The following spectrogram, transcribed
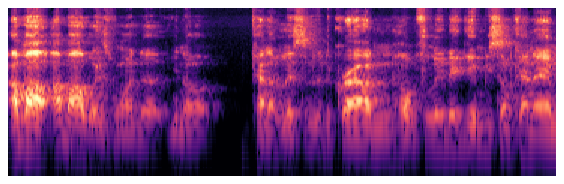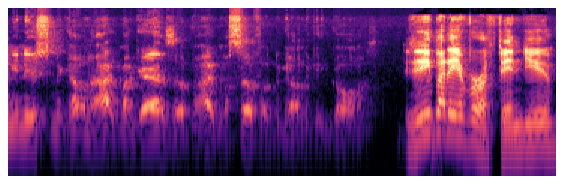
I'm all, I'm always one to, you know, kind of listen to the crowd and hopefully they give me some kind of ammunition to kind of hype my guys up and hype myself up to go and get going. Did anybody ever offend you?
